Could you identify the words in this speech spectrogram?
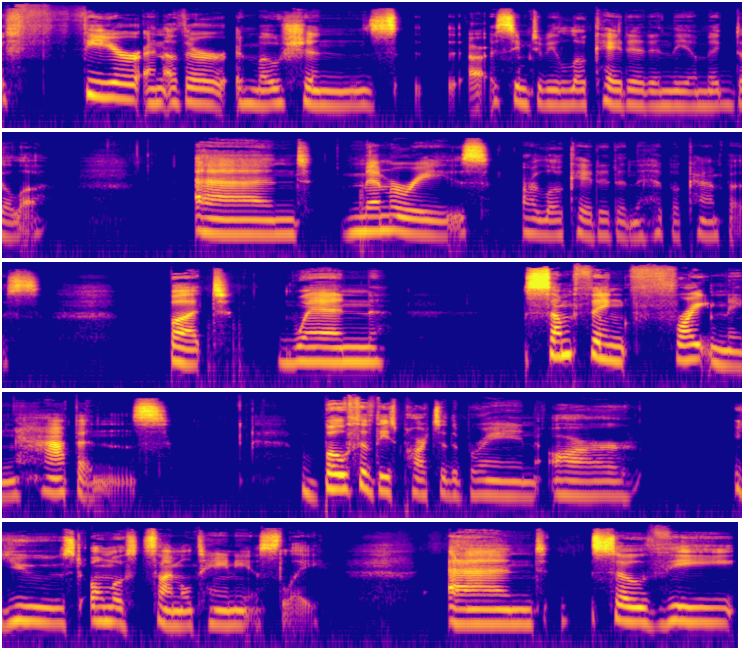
fear and other emotions uh, seem to be located in the amygdala, and memories are located in the hippocampus. But when something frightening happens, both of these parts of the brain are used almost simultaneously. And so the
